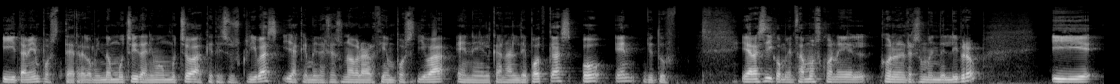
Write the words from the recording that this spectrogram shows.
Y también pues te recomiendo mucho y te animo mucho a que te suscribas y a que me dejes una valoración positiva en el canal de podcast o en YouTube. Y ahora sí, comenzamos con el, con el resumen del libro. Y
